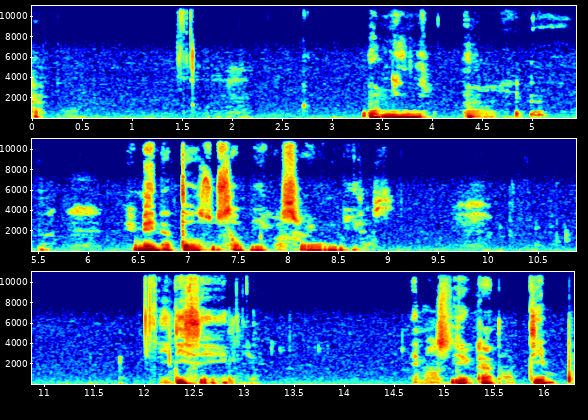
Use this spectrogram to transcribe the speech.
Haku, un niño ven a todos sus amigos reunidos y dice él, hemos llegado a tiempo.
